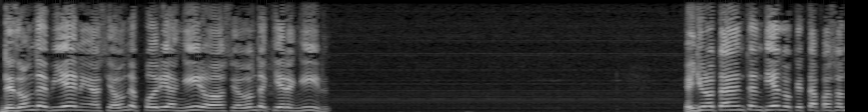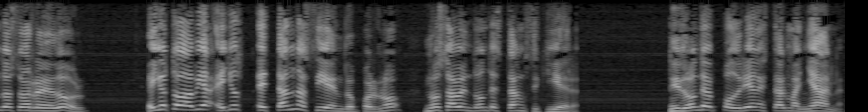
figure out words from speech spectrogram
de dónde vienen, hacia dónde podrían ir o hacia dónde quieren ir. Ellos no están entendiendo qué está pasando a su alrededor. Ellos todavía, ellos están naciendo, pero no, no saben dónde están siquiera ni dónde podrían estar mañana,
